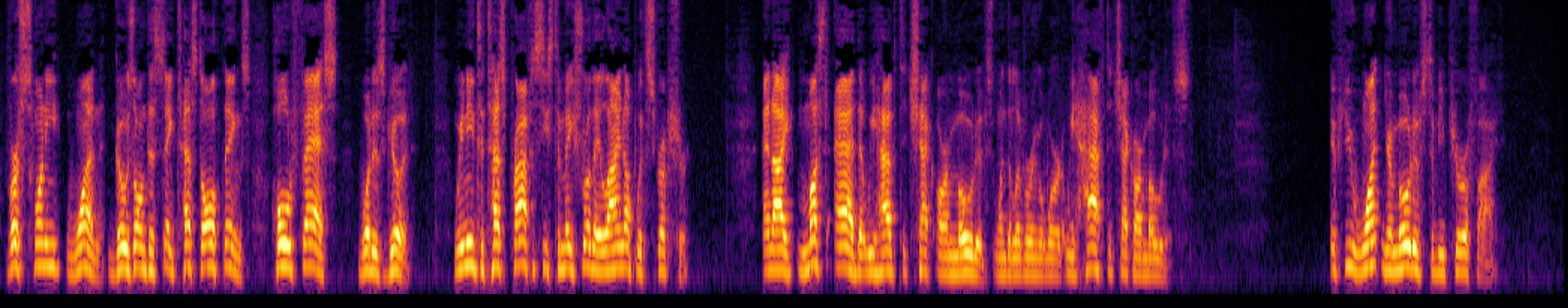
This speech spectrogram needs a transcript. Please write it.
Verse 21 goes on to say, Test all things, hold fast what is good. We need to test prophecies to make sure they line up with Scripture. And I must add that we have to check our motives when delivering a word. We have to check our motives. If you want your motives to be purified,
